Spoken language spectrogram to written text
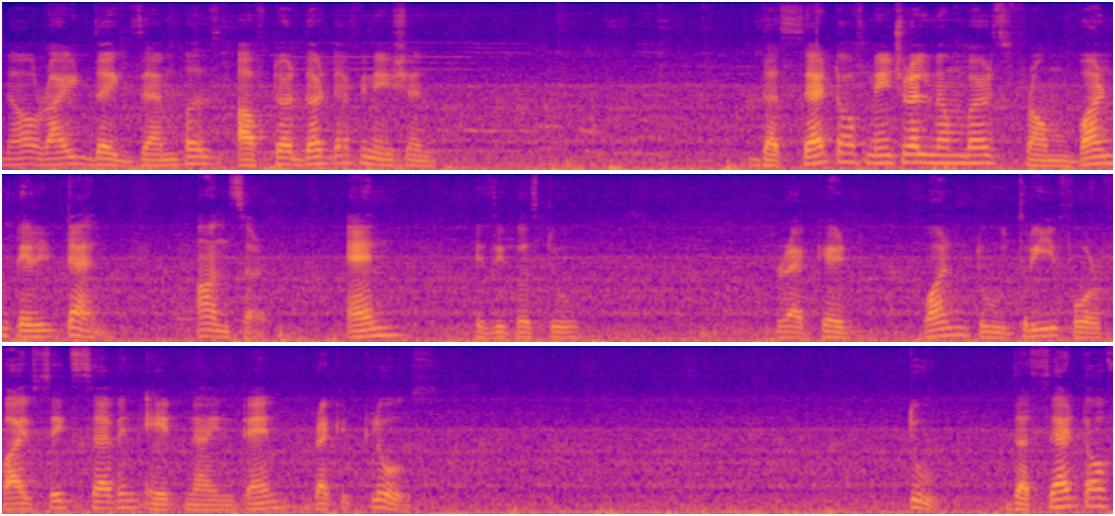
Now write the examples after the definition. The set of natural numbers from 1 till 10. Answer n is equals to bracket 1 2 3 4 5 6 7 8 9 10 bracket close 2 the set of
